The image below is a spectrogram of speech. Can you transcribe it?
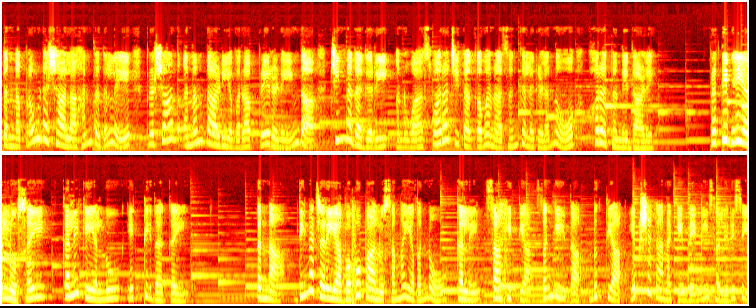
ತನ್ನ ಪ್ರೌಢಶಾಲಾ ಹಂತದಲ್ಲೇ ಪ್ರಶಾಂತ್ ಅನಂತಾಡಿಯವರ ಪ್ರೇರಣೆಯಿಂದ ಚಿನ್ನದ ಗರಿ ಅನ್ನುವ ಸ್ವರಚಿತ ಕವನ ಸಂಕಲಗಳನ್ನು ಹೊರತಂದಿದ್ದಾಳೆ. ಪ್ರತಿಭೆಯಲ್ಲೂ ಸೈ, ಕಲಿಕೆಯಲ್ಲೂ ಎತ್ತಿದ ಕೈ. ತನ್ನ ದಿನಚರಿಯ ಬಹುಪಾಲು ಸಮಯವನ್ನು ಕಲೆ, ಸಾಹಿತ್ಯ, ಸಂಗೀತ, ನೃತ್ಯ ಯಕ್ಷಗಾನಕ್ಕೆಂದೇ ಮೀಸಲಿರಿಸಿ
